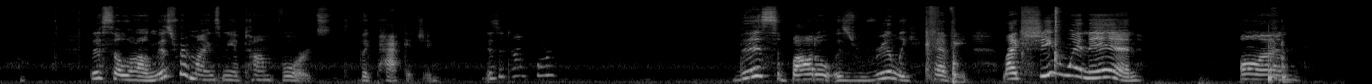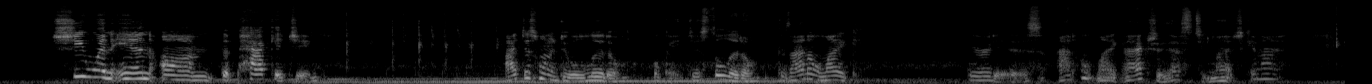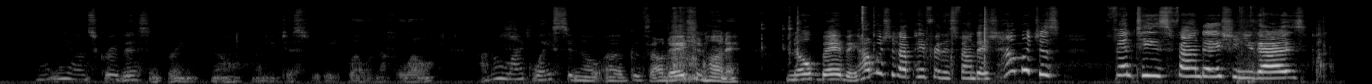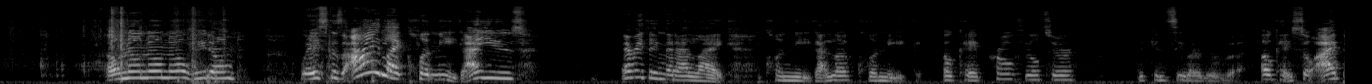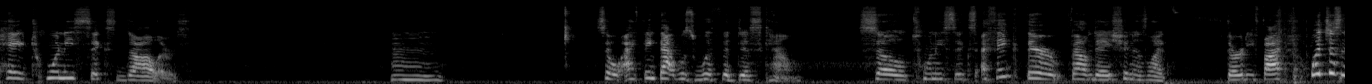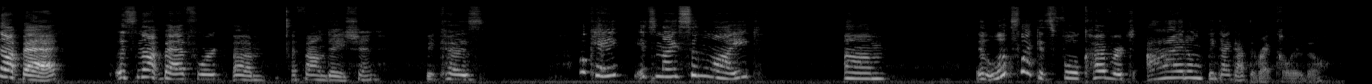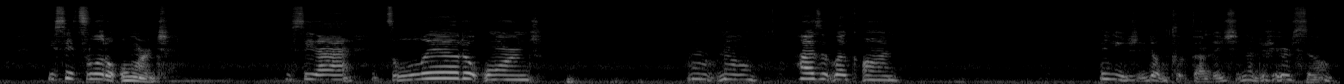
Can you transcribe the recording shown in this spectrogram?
This along, this reminds me of Tom Ford's, the packaging. Is it Tom Ford? This bottle is really heavy. Like she went in on, she went in on the packaging. I just want to do a little. Okay, just a little. Because I don't like, there it is. I don't like, actually that's too much. Can I, let me unscrew this and bring, no, let me just leave well enough alone. I don't like wasting no uh, good foundation, honey. No, baby. How much did I pay for this foundation? How much is Fenty's foundation, you guys? Oh, no, no, no. We don't waste because I like Clinique. I use everything that I like. Clinique. I love Clinique. Okay, Pro Filt'r, the concealer. Okay, so I paid $26. Mm. So I think that was with the discount. So 26, I think their foundation is like 35, which is not bad. It's not bad for um, a foundation because, okay, it's nice and light. Um, it looks like it's full coverage. I don't think I got the right color though. You see, it's a little orange. You see that? It's a little orange. I don't know. How does it look on I usually don't put foundation under here, so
